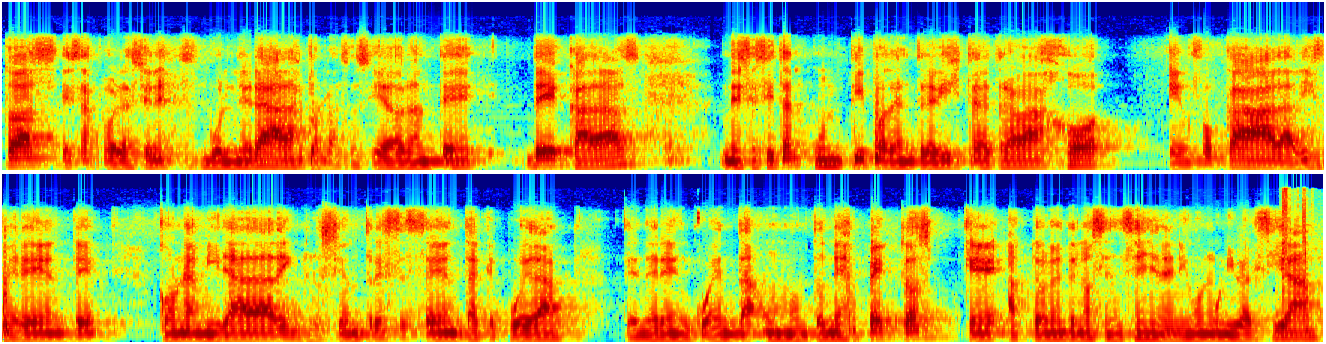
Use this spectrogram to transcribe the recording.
todas esas poblaciones vulneradas por la sociedad durante décadas necesitan un tipo de entrevista de trabajo enfocada, diferente, con una mirada de inclusión 360 que pueda tener en cuenta un montón de aspectos que actualmente no se enseñan en ninguna universidad.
